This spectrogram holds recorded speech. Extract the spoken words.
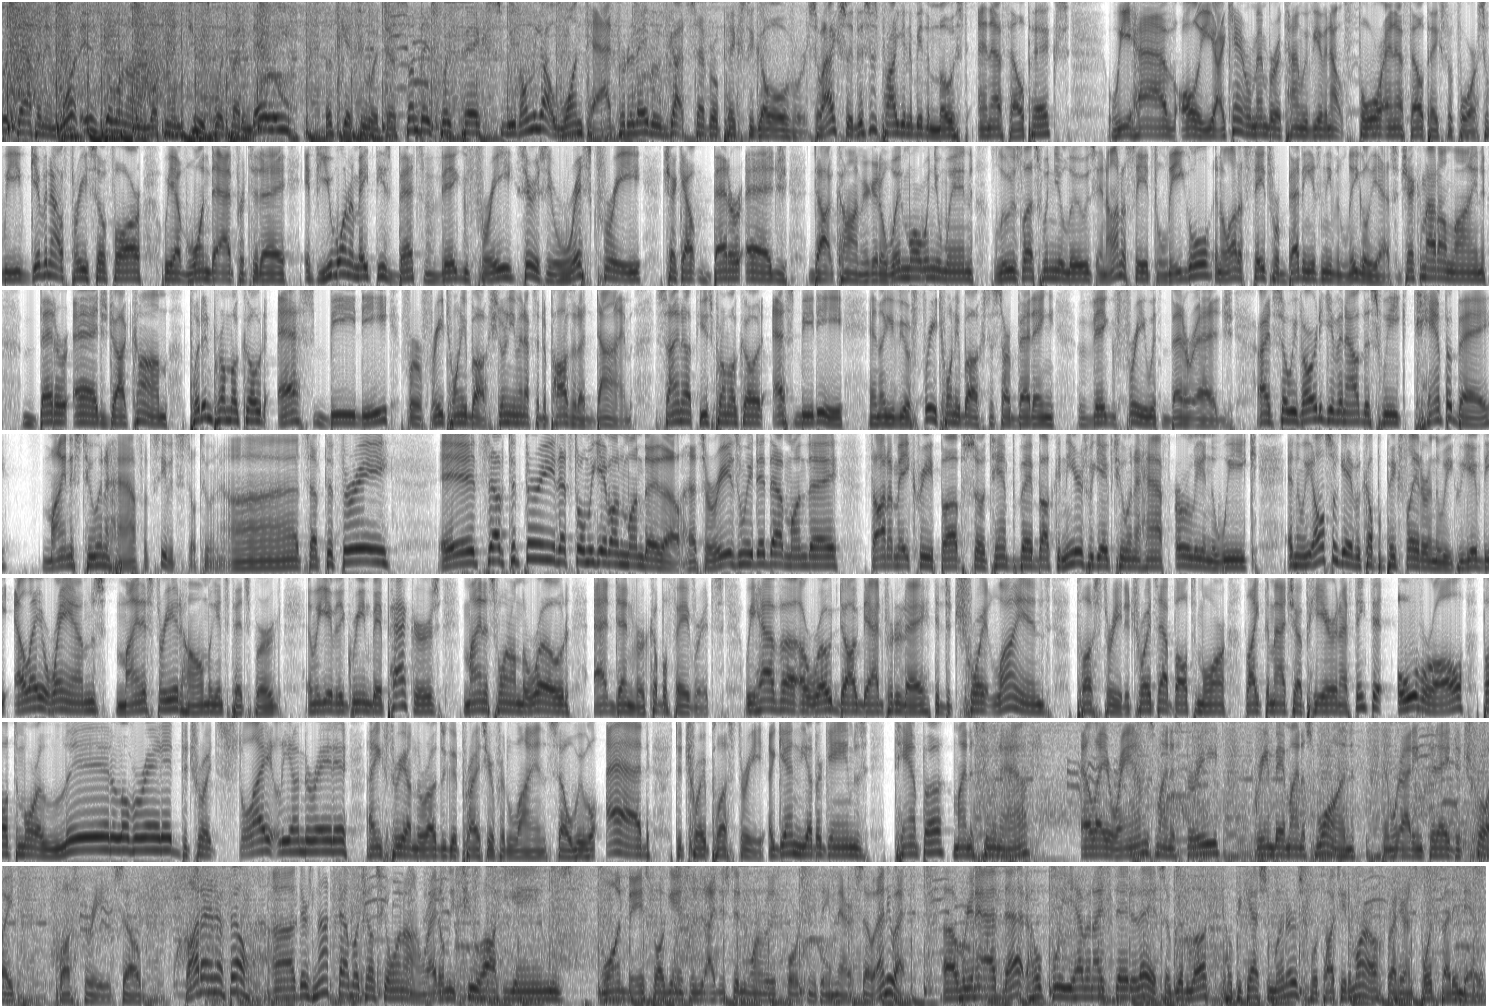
what's happening? What is going on? Welcome into Sports Betting Daily. Let's get to it. Uh, Sunday's quick picks. We've only got one to add for today, but we've got several picks to go over. So actually, this is probably going to be the most NFL picks we have all year. I can't remember a time we've given out four NFL picks before. So we've given out three so far. We have one to add for today. If you want to make these bets VIG free, seriously, risk free, check out BettorEdge.com. You're going to win more when you win, lose less when you lose. And honestly, it's legal in a lot of states where betting isn't even legal yet. So check them out online, BettorEdge.com. Put in promo code SBD for a free 20 bucks. You don't even have to deposit a dime. Sign up, use promo code SBD, and they'll give you a free 20 bucks to start betting VIG free with BettorEdge. All right, so we've already given out this week Tampa Bay minus two and a half. Let's see if it's still two and a half. Uh, it's up to three. It's up to three. That's the one we gave on Monday, though. That's the reason we did that Monday. Thought it may creep up. So Tampa Bay Buccaneers, we gave two and a half early in the week. And then we also gave a couple picks later in the week. We gave the LA Rams minus three at home against Pittsburgh. And we gave the Green Bay Packers minus one on the road at Denver. A couple favorites. We have a, a road dog dad for today. The Detroit Lions plus three. Detroit's at Baltimore. Like the matchup here. And I think that overall, Baltimore a little overrated. Detroit slightly underrated. I think three on the road's a good price here for the Lions. So we will add Detroit plus three. Again, the other games Tampa minus two and a half. LA Rams minus three, Green Bay minus one, and we're adding today Detroit plus three. So a lot of NFL. Uh, there's not that much else going on, right? Only two hockey games, one baseball game. So I just didn't want to really force anything there. So anyway, uh, we're gonna add that. Hopefully you have a nice day today. So good luck. Hope you catch some winners. We'll talk to you tomorrow right here on Sports Betting Daily.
